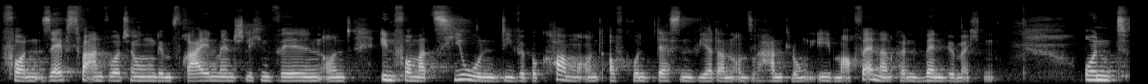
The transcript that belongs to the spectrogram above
von Selbstverantwortung, dem freien menschlichen Willen und Informationen, die wir bekommen und aufgrund dessen wir dann unsere Handlungen eben auch verändern können, wenn wir möchten. Und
